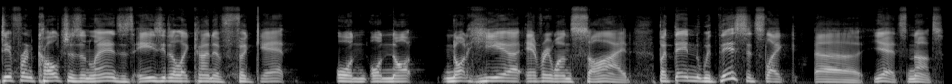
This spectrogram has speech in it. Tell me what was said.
different cultures and lands, it's easy to like kind of forget or or not not hear everyone's side. But then with this, it's like, uh, yeah, it's nuts.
